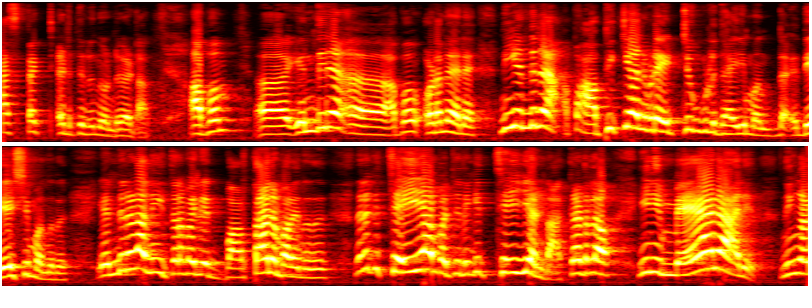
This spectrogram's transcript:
ആസ്പെക്ട് എടുത്തിടുന്നുണ്ട് കേട്ടോ. അപ്പം എന്തിനെ അപ്പം ഉടനെ തന്നെ നീ എന്തിനാ അപ്പം അഭിക്കാൻ ഇവിടെ ഏറ്റവും കൂടുതൽ ധൈര്യം വന്നത് ദേഷ്യം വന്നത്? എന്തിനാണ് നീ ഇത്ര വലിയ വർത്താനം പറയുന്നത്? നിനക്ക് ചെയ്യാൻ പറ്റില്ലെങ്കിൽ ചെയ്യണ്ട. കേട്ടല്ലോ? ഇനി മേലാൽ നിങ്ങൾ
